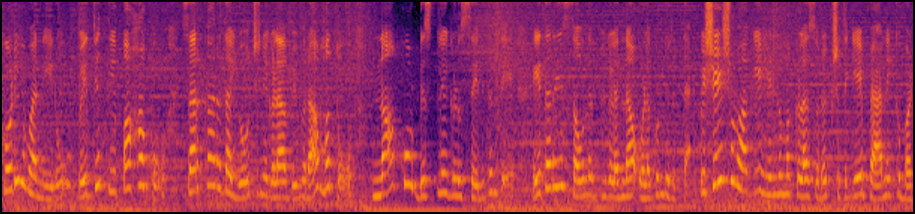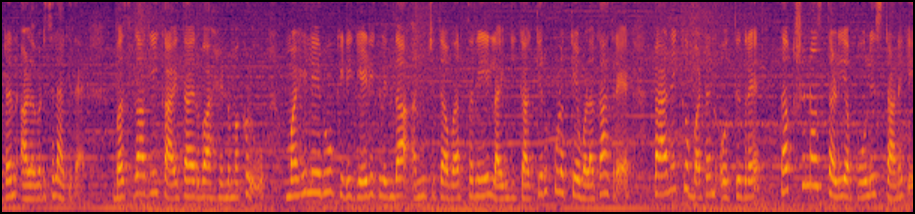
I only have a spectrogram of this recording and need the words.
ಕುಡಿಯುವ ನೀರು, ವಿದ್ಯುತ್ ದೀಪ ಹಾಗೂ ಸರ್ಕಾರದ ಯೋಜನೆಗಳ ವಿವರ ಮತ್ತು ನಾಲ್ಕು ಡಿಸ್ಪ್ಲೇಗಳು ಸೇರಿದಂತೆ ಇತರೆ ಸೌಲಭ್ಯಗಳನ್ನು ಒಳಗೊಂಡಿರುತ್ತೆ. ವಿಶೇಷವಾಗಿ ಹೆಣ್ಣು ಮಕ್ಕಳ ಸುರಕ್ಷತೆಗೆ ಪ್ಯಾನಿಕ್ ಬಟನ್ ಅಳವಡಿಸಲಾಗಿದೆ. ಬಸ್ಗಾಗಿ ಕಾಯ್ತಾ ಇರುವ ಹೆಣ್ಣುಮಕ್ಕಳು, ಮಹಿಳೆಯರು ಕಿಡಿಗೇಡಿಗಳಿಂದ ಅನುಚಿತ ವರ್ತನೆ, ಲೈಂಗಿಕ ಕಿರುಕುಳಕ್ಕೆ ಒಳಗಾದರೆ ಪ್ಯಾನಿಕ್ ಬಟನ್ ಒತ್ತಿದ್ರೆ ತಕ್ಷಣ ಸ್ಥಳೀಯ ಪೊಲೀಸ್ ಠಾಣೆಗೆ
